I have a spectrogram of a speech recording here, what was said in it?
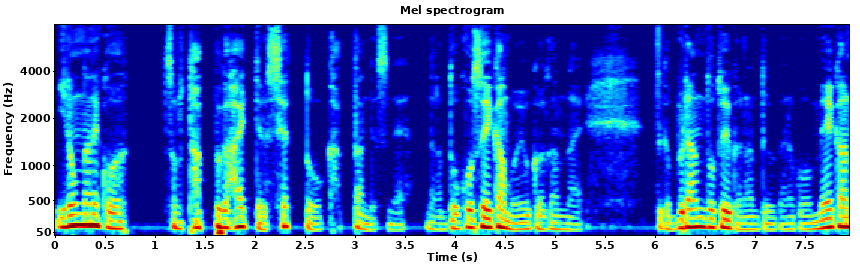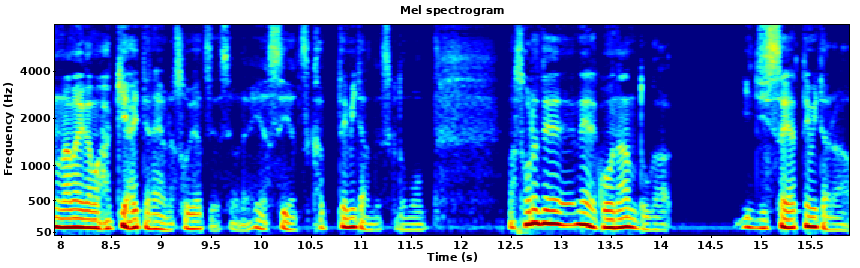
いろんなね、こう、そのタップが入ってるセットを買ったんですね。なんかどこ製かもよくわかんない。つうかブランドというかなんというかね、こうメーカーの名前がもうはっきり入ってないようなそういうやつですよね。安いやつ買ってみたんですけども、まあ、それでね、こうなんとか実際やってみたら、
